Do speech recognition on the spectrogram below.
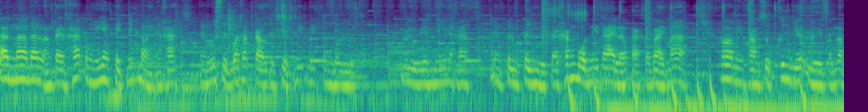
ด้านหน้าด้านหลังแต่ถ้าตรงนี้ยังติดนิดหน่อยนะคะ ยังรู้สึกว่าถ้าเกาจะเจ็บนิดๆตรงบริเวณบริเวณนี้นะคะ ยังตึงๆอยู่แต่ข้างบนนี่ได้แล้วค่ะสบายมาก ก็มีความสุขขึ้นเยอะเลยสำหรับ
